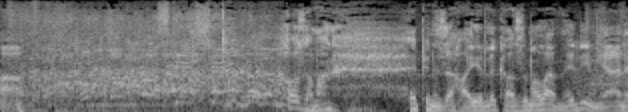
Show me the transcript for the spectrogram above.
aa. O zaman hepinize hayırlı kazımalar ne diyeyim yani.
